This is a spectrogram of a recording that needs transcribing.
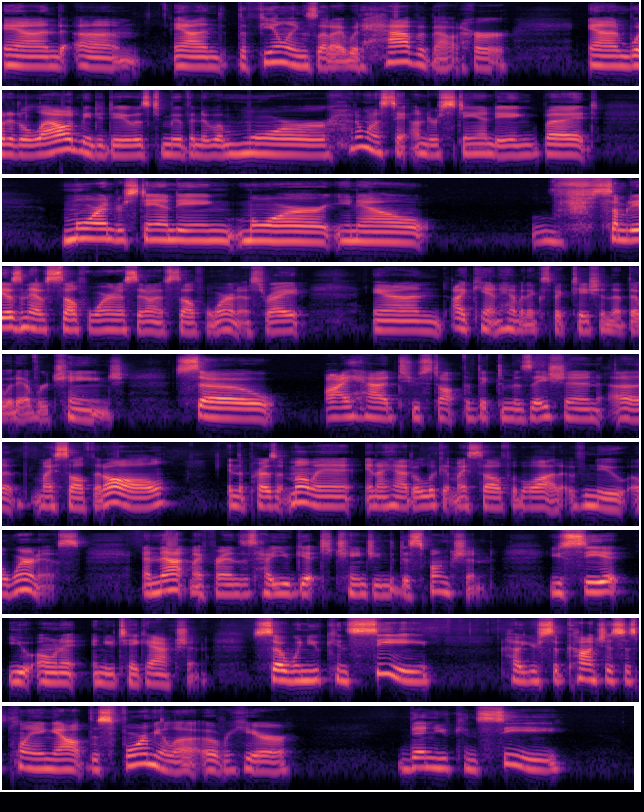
And um, and the feelings that I would have about her. And what it allowed me to do is to move into a more, I don't want to say understanding, but more understanding, more, you know, somebody doesn't have self awareness, they don't have self awareness, right? And I can't have an expectation that that would ever change. So I had to stop the victimization of myself at all in the present moment, and I had to look at myself with a lot of new awareness. And that, my friends, is how you get to changing the dysfunction. You see it, you own it, and you take action. So when you can see how your subconscious is playing out this formula over here, then you can see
